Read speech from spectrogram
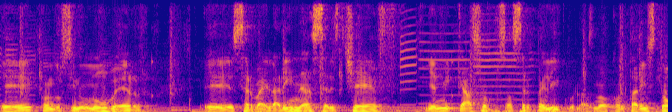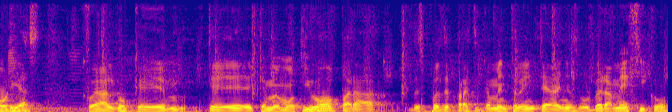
eh, conducir un Uber, eh, ser bailarina, ser chef, y en mi caso, pues hacer películas, ¿no? Contar historias fue algo que, que, que me motivó para, después de prácticamente 20 años, volver a México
